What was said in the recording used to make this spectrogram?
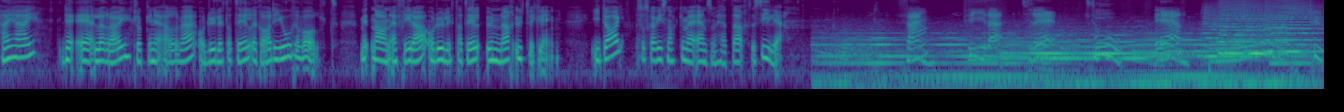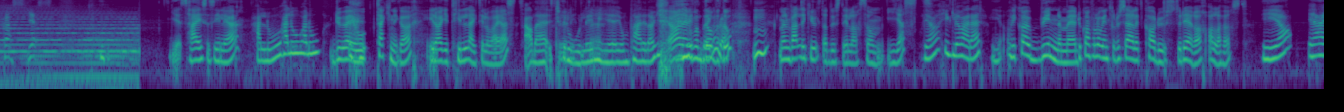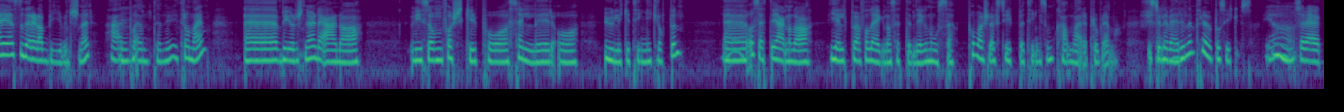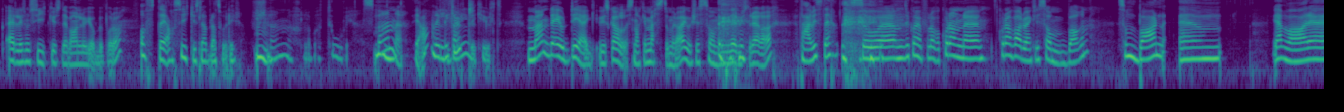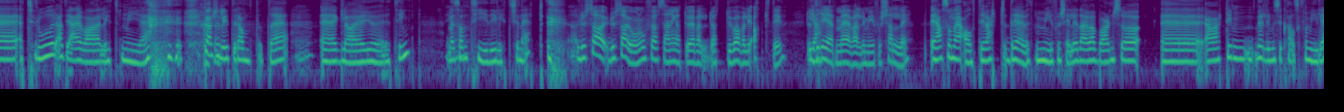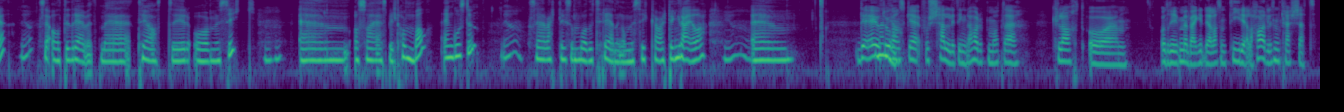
Hei, hei. Det er lørdag, klokken er 11, og du lytter til Radio Revolt. Mitt navn er Frida, og du lytter til Under utvikling. I dag så skal vi snakke med en som heter Cecilie. Fem, fire, tre, to, én. Ukas gjest. Yes, Hei, Cecilie. Hallo, hallo, hallo. Du er jo tekniker i dag, i tillegg til å være gjest. Ja, det er utrolig det er litt, mye jobb her i dag. Ja, det er litt dobbelt opp. Mm. Men veldig kult at du stiller som gjest. Ja, hyggelig å være her. Ja, vi kan jo begynne med, Du kan få lov å introdusere litt hva du studerer aller først. Ja, jeg studerer da bioingeniør her mm. på NTNU i Trondheim. Eh, bioingeniør, det er da vi som forsker på celler og ulike ting i kroppen. Eh, og setter gjerne da hjelper i hvert fall legen å sette en diagnose på hva slags type ting som kan være problemet. Hvis du leverer inn en prøve på sykehus. Ja, Mm. Så det er, er det liksom sykehus det er vanlig å jobbe på, da? Ofte, ja. Sykehuslaboratorier. Mm. Skjønner. Laboratoriet. Spennende. Ja, veldig kult. Veldig kult. Men det er jo deg vi skal snakke mest om i dag, og ikke så mye om det du studerer. Det er visst det. Så um, du kan jo få lov hvordan, uh, hvordan var du egentlig som barn? Som barn em, Jeg var eh, Jeg tror at jeg var litt mye Kanskje litt rampete. eh, glad i å gjøre ting. Men samtidig litt sjenert. Du du sa jo nå før sending at du, veld, at du var veldig aktiv. Du Ja. drev med veldig mye forskjellig. Ja, sånn har jeg alltid vært. Drevet med mye forskjellig. Da jeg var barn, så eh, Jeg har vært i en veldig musikalsk familie. Ja. Så jeg har alltid drevet med teater og musikk. Em, og så har jeg spilt håndball en god stund. Ja. Så jeg har vært liksom både trening og musikk har vært en greie da. Ja. Um, Det er jo Men to ja. ganske forskjellige ting. Da har du på en måte klart å, um, å drive med begge deler samtidig, eller har det liksom krasjet?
